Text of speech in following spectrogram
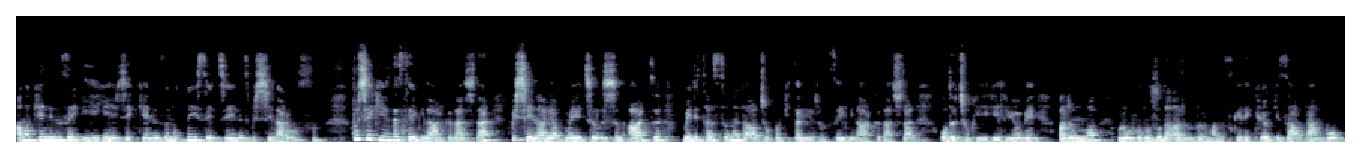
Ama kendinize iyi gelecek, kendinizi mutlu hissedeceğiniz bir şeyler olsun. Bu şekilde sevgili arkadaşlar bir şeyler yapmaya çalışın. Artı meditasyona daha çok vakit ayırın sevgili arkadaşlar. O da çok iyi geliyor ve arınma ruhunuzu da arındırmanız gerekiyor ki zaten bu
